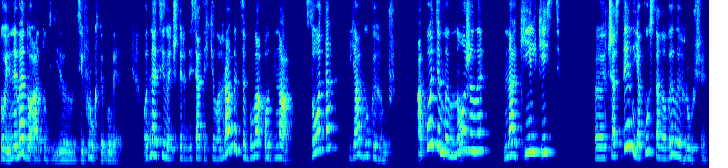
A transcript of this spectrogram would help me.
Ой, не меду, а тут е, ці фрукти були. 1,4 кг це була одна сота яблук і груш. А потім ми множили на кількість е, частин, яку становили груші.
